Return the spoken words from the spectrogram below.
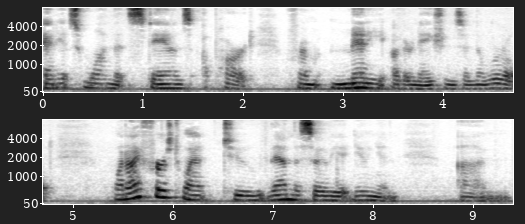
and it's one that stands apart from many other nations in the world. When I first went to then the Soviet Union, um,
